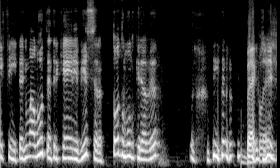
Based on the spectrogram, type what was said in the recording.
Enfim, teve uma luta entre Kane e Víscera. Todo mundo queria ver. Backlash.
